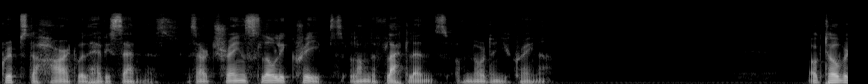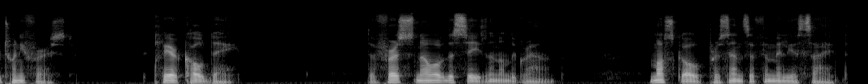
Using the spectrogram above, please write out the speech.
grips the heart with heavy sadness as our train slowly creeps along the flatlands of northern Ukraine. October 21st. A clear, cold day. The first snow of the season on the ground. Moscow presents a familiar sight,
